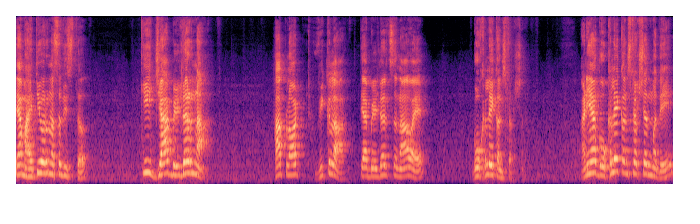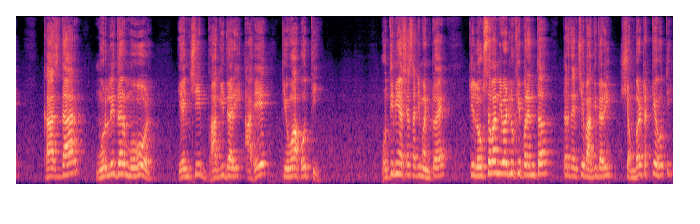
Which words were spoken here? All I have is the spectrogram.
त्या माहितीवरून असं दिसतं की ज्या बिल्डरना हा प्लॉट विकला त्या बिल्डरचं नाव आहे गोखले कन्स्ट्रक्शन. आणि या गोखले कन्स्ट्रक्शनमध्ये खासदार मुरलीधर मोहोळ यांची भागीदारी आहे किंवा होती? होती मी अशासाठी म्हणतो आहे की लोकसभा निवडणुकीपर्यंत तर त्यांची भागीदारी शंभर टक्के होती.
